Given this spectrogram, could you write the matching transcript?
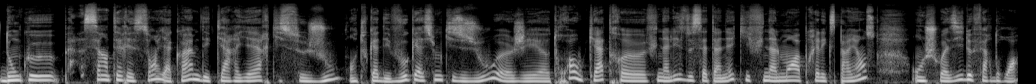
Donc bah, c'est intéressant, il y a quand même des carrières qui se jouent, en tout cas des vocations qui se jouent. J'ai trois ou quatre finalistes de cette année qui finalement, après l'expérience, ont choisi de faire droit.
